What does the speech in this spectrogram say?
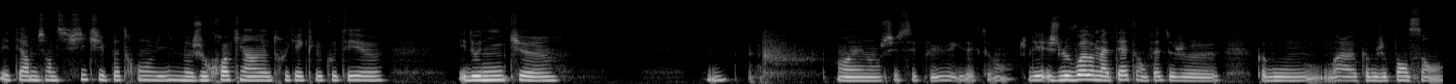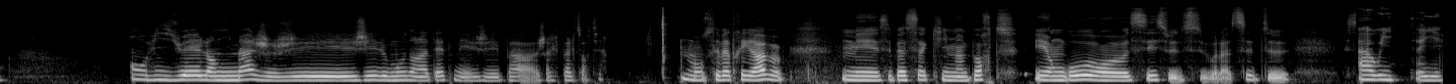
les termes scientifiques, j'ai pas trop envie, mais je crois qu'il y a un truc avec le côté hédonique Ouais, non, je sais plus exactement. Je, je, le vois dans ma tête, en fait, je, comme, voilà, comme je pense en, en visuel, en image, j'ai le mot dans la tête, mais j'ai pas, j'arrive pas à le sortir. Bon, c'est pas très grave, mais c'est pas ça qui m'importe. Et en gros, euh, c'est ce, voilà, cette. Euh, ah oui, ça y est,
